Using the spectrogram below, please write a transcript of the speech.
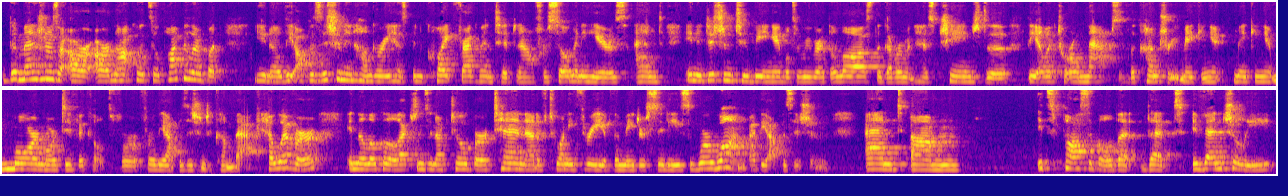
the measures are, are not quite so popular, but you know the opposition in Hungary has been quite fragmented now for so many years. And in addition to being able to rewrite the laws, the government has changed the, the electoral maps of the country, making it making it more and more difficult for, for the opposition to come back. However, in the local elections in October, 10 out of 23 of the major cities were won by the opposition, and um, it's possible that that eventually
